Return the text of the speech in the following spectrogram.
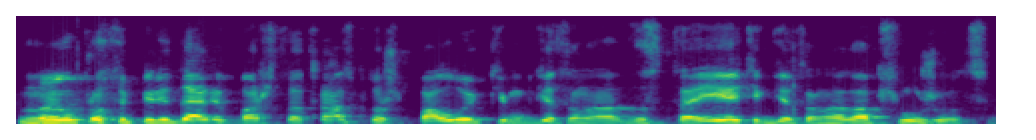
Но его просто передали в Баш Автотранс, потому что по логике где-то надо стоять и где-то надо обслуживаться.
